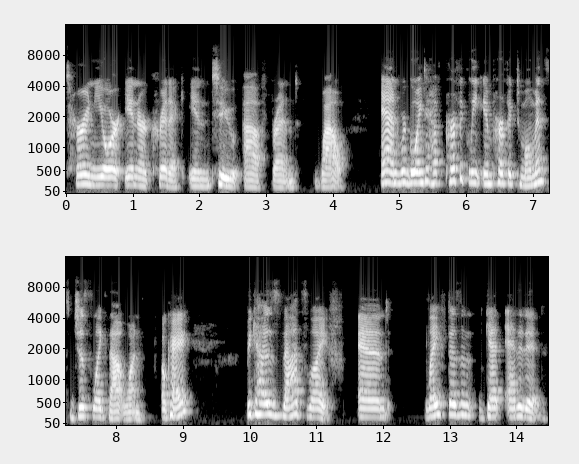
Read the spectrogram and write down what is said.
Turn your inner critic into a friend. Wow. And we're going to have perfectly imperfect moments just like that one. Okay. Because that's life. And life doesn't get edited.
